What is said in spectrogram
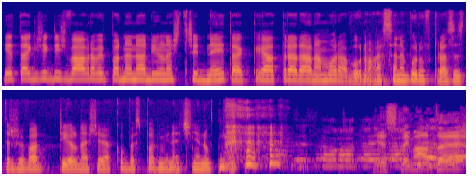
je tak, že když Vávra vypadne na díl než tři dny, tak já tradá na Moravu. No já se nebudu v Praze zdržovat díl, než jako bezpodmínečně nutné. Jestli máte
